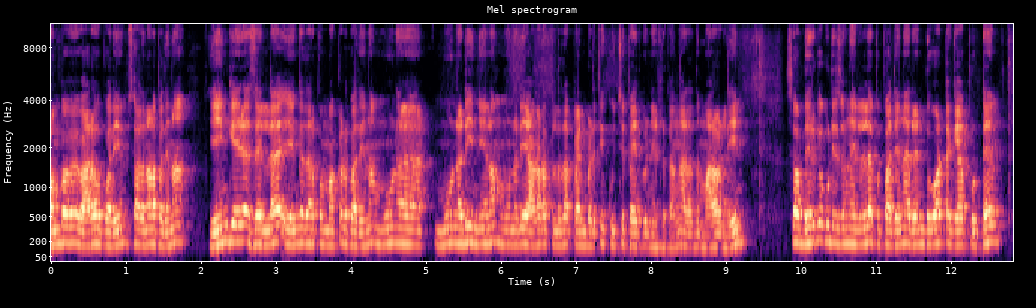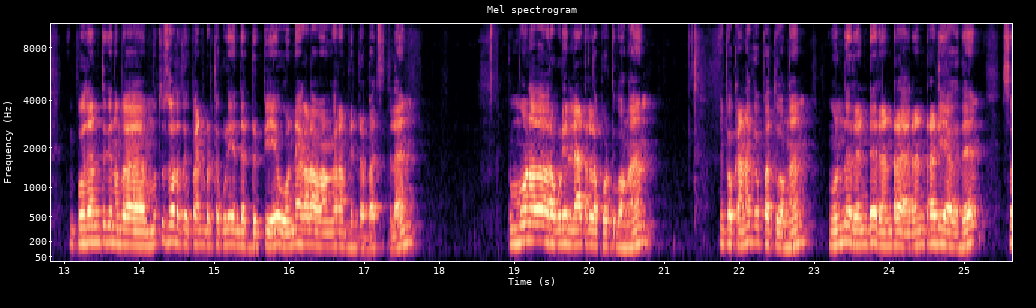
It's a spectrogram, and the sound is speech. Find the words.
ரொம்பவே வரவு குறையும். ஸோ அதனால் பார்த்திங்கன்னா எங்கள் ஏரியா சைடில் எங்கள் தரப்பு மக்கள் பார்த்தீங்கன்னா மூணு மூணு அடி நீளம் மூணு அடி அகலத்தில் தான் பயன்படுத்தி குச்சி பயிர் பண்ணிகிட்ருக்காங்க இருக்காங்க. அதாவது மரவள்ளி ஸோ அப்படி இருக்கக்கூடிய சூழ்நிலையில் இப்போ பார்த்தீங்கன்னா ரெண்டு ஓட்டை கேப் விட்டு இப்போ உதாரணத்துக்கு நம்ம முத்து சோளத்துக்கு பயன்படுத்தக்கூடிய இந்த ட்ரிப்பையே ஒன்றே காலாக வாங்குறோம் அப்படின்ற பட்சத்தில் இப்போ மூணாவதாக வரக்கூடிய லேட்டரில் போட்டுக்கோங்க. இப்போ கணக்கு பார்த்துக்கோங்க. ஒன்று ரெண்டு ரெண்டரை ரெண்டரை அடி ஆகுது. ஸோ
